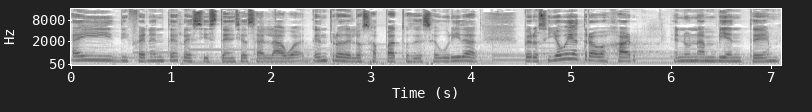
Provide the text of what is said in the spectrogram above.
hay diferentes resistencias al agua dentro de los zapatos de seguridad. Pero si yo voy a trabajar en un ambiente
